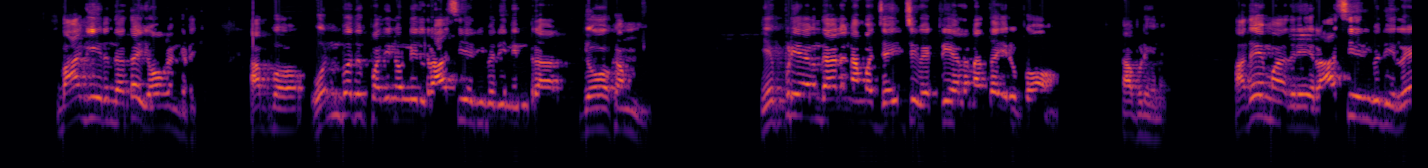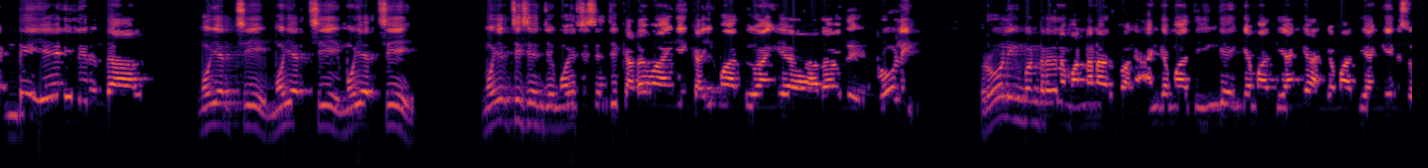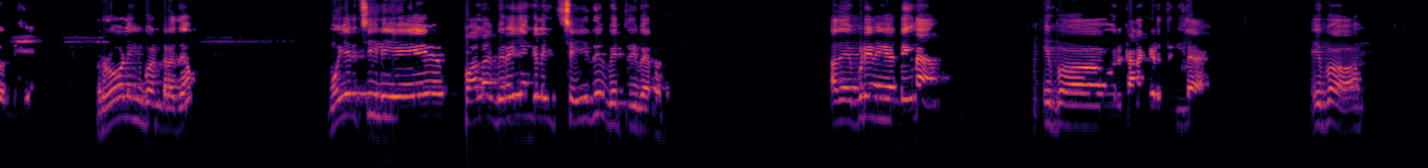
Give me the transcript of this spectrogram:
பாக்கியம் இருந்தா தான் யோகம் கிடைக்கும். அப்போ ஒன்பது பதினொன்னில் ராசி அதிபதி நின்றால் யோகம். எப்படியா இருந்தாலும் நம்ம ஜெயிச்சு வெற்றியாளனா தான் இருப்போம் அப்படின்னு. அதே மாதிரி ராசி அதிபதி ரெண்டு ஏழில் இருந்தால் முயற்சி முயற்சி முயற்சி. முயற்சி செஞ்சு முயற்சி செஞ்சு கடன் வாங்கி கை மாத்து வாங்கி அதாவது ரோலிங் ரோலிங் பண்றதுல மன்னனா இருப்பாங்க. அங்க மாத்தி இங்க இங்க மாத்தி அங்க அங்க மாத்தி அங்கேன்னு சொல்லி ரோலிங் பண்றதும் முயற்சியிலேயே பல விரயங்களை செய்து வெற்றி பெறது அது எப்படின்னு கேட்டீங்கன்னா இப்போ ஒரு கணக்கு எடுத்துங்களேன் இப்போ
